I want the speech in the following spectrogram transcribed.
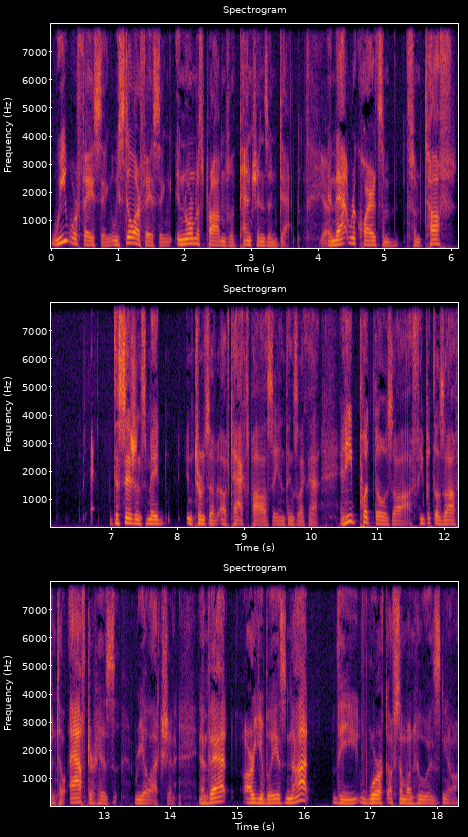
we were facing, we still are facing enormous problems with pensions and debt, Yeah. and that required some some tough decisions made in terms of, of tax policy and things like that. And he put those off. He put those off until after his reelection. And that arguably is not the work of someone who is, you know,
